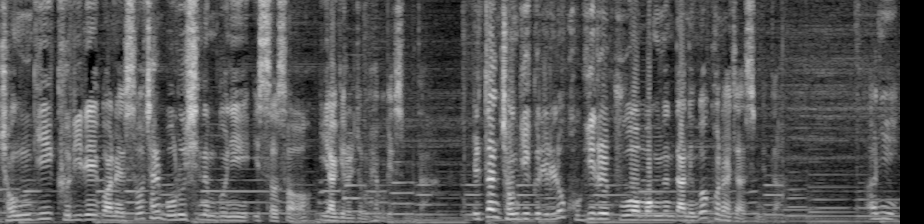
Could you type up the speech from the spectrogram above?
전기 그릴에 관해서 잘 모르시는 분이 있어서 이야기를 좀 해보겠습니다. 일단 전기 그릴로 고기를 구워 먹는다는 거 권하지 않습니다. 아니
